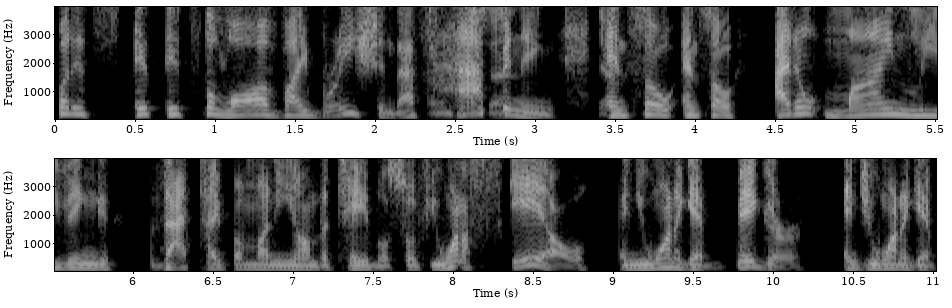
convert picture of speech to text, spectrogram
but it's it, it's the law of vibration that's 100%. happening Yeah. and so and so I don't mind leaving that type of money on the table. So if you want to scale and you want to get bigger and you want to get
